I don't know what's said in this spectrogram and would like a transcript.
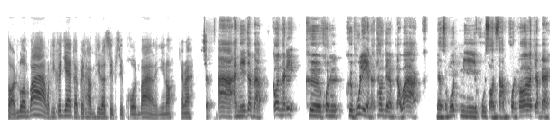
สอนรวมบ้างบางทีก็แยกกันไปทำทีละสิบสิบคนบ้างอะไรอย่างนี้เนาะใช่ไหมอ่า อันนี้จะแบบก็นักเรียนคือคนคือผู้เรียนอะเท่าเดิมแต่ว่า อย่างสมมติมีครูสอนสามคนเขาก็จะแบ่ง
